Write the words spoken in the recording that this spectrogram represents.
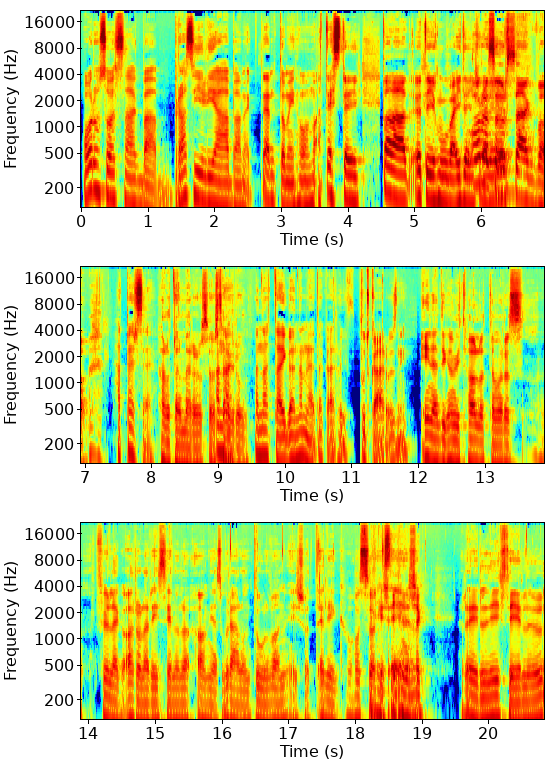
Oroszországba, Brazíliába, meg nem tudom én hol már tesztelik, talán öt év múlva ide is. Oroszországba! Hát persze. Hallottál már A, Oroszországról? nagy- a nagy tájgán nem lehet akárhogy futkározni. Én eddig, amit hallottam orosz, főleg arról a részéről, ami az Urálon túl van, és ott elég hosszúak és egyenesek, részéről,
